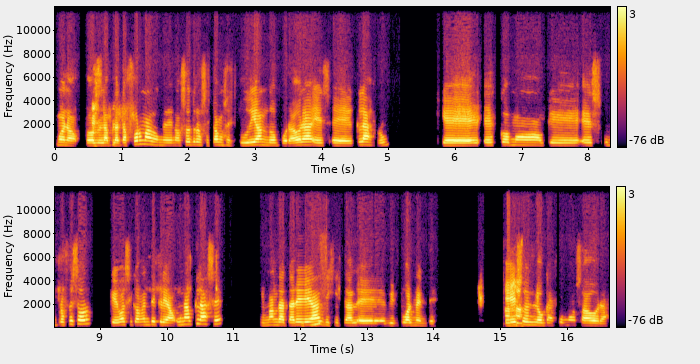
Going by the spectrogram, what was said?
Bueno, por la plataforma donde nosotros estamos estudiando por ahora es eh, Classroom, que es como que es un profesor que básicamente crea una clase y manda tareas digital eh, virtualmente. Eso es lo que hacemos ahora.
